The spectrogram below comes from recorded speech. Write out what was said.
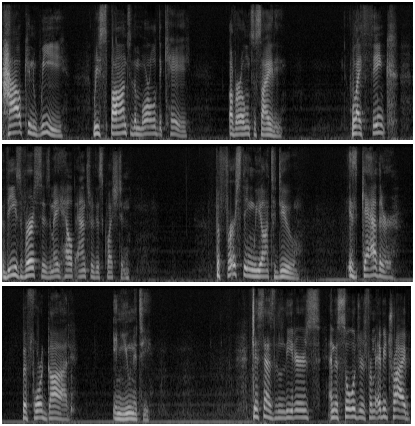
how can we respond to the moral decay of our own society? Well, I think these verses may help answer this question. The first thing we ought to do is gather before God in unity. Just as the leaders and the soldiers from every tribe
